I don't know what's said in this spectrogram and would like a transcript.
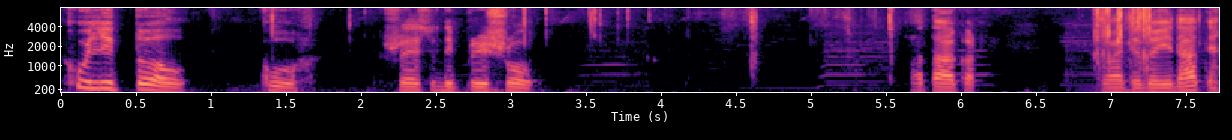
Хулітол. Ку. Що я сюди прийшов. Отак от. Давайте доїдати.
